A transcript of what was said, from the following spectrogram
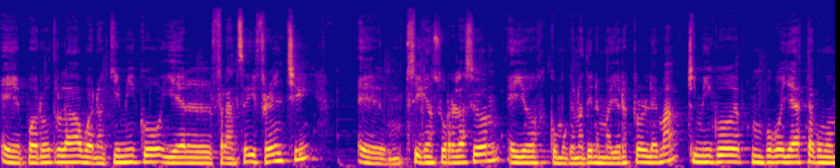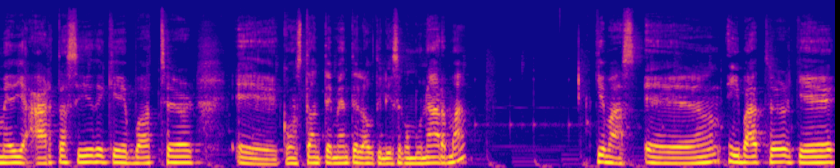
Eh, por otro lado, bueno, Químico y el francés Frenchy eh, siguen su relación, ellos como que no tienen mayores problemas. Químico un poco ya está como media harta así de que Butter constantemente la utilice como un arma ¿Qué más? Eh, y Butter, que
